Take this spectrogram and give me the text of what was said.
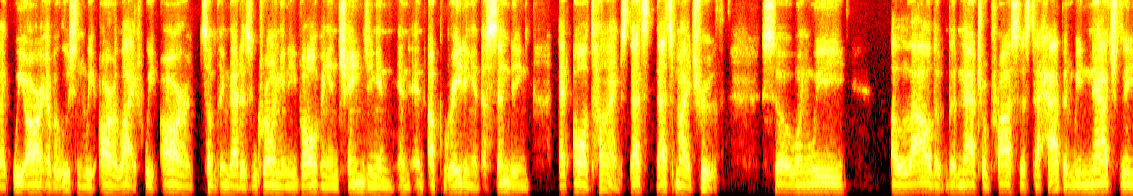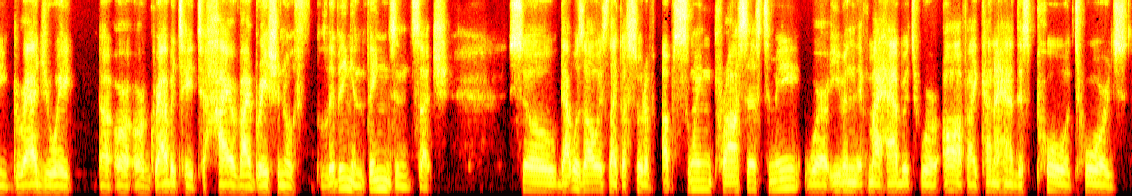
Like we are evolution. We are life. We are something that is growing and evolving and changing and, and, and upgrading and ascending at all times. That's that's my truth. So when we allow the, the natural process to happen, we naturally graduate uh, or, or gravitate to higher vibrational living and things and such. So that was always like a sort of upswing process to me, where even if my habits were off, I kind of had this pull towards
